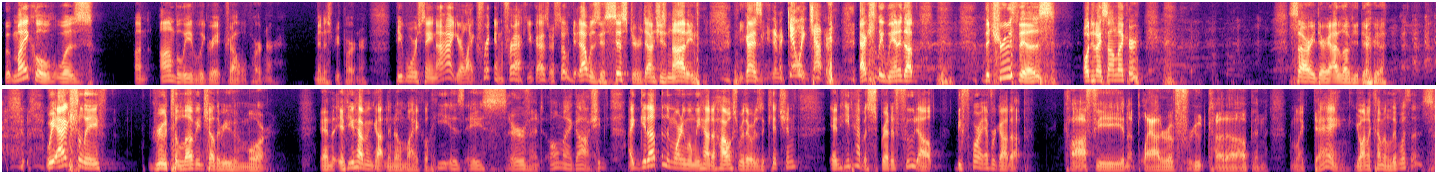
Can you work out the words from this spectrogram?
But Michael was an unbelievably great travel partner, ministry partner. People were saying, ah, you're like frickin' frack. You guys are so. That was his sister down. She's nodding. you guys are going to kill each other. Actually, we ended up. The truth is. Oh, did I sound like her? Sorry, Daria. I love you, Daria. we actually grew to love each other even more. And if you haven't gotten to know Michael, he is a servant. Oh my gosh. He'd, I'd get up in the morning when we had a house where there was a kitchen, and he'd have a spread of food out before I ever got up coffee and a platter of fruit cut up. And I'm like, dang, you want to come and live with us?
